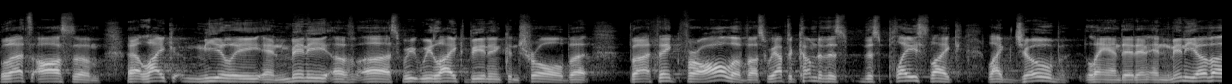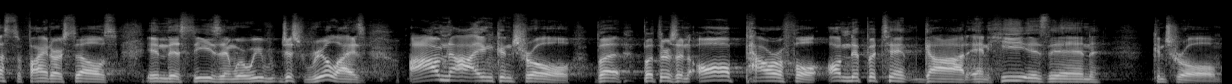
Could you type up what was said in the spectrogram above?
Well, that's awesome. Uh, like Mila and many of us, we, we like being in control, but, but I think for all of us, we have to come to this, this place like, like Job landed, and, and many of us find ourselves in this season where we just realize I'm not in control, but, but there's an all powerful, omnipotent God, and He is in control.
